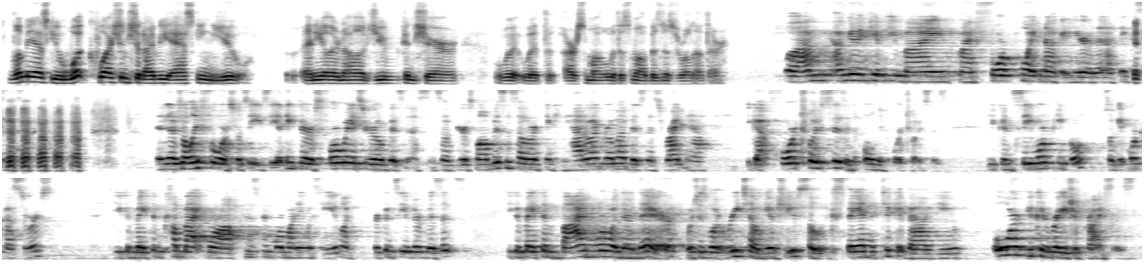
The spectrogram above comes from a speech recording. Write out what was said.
let me ask you, what question should I be asking you? Any other knowledge you can share with, with our small, with the small business world out there? Well, I'm, I'm going to give you my, my four point nugget here that I think is, and there's only four, so it's easy. I think there's four ways to grow a business. And so if you're a small business owner thinking, how do I grow my business right now? You got four choices and only four choices. You can see more people, so get more customers. You can make them come back more often, spend more money with you, like frequency of their visits. You can make them buy more when they're there, which is what retail gives you. So expand the ticket value, or you can raise your prices.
